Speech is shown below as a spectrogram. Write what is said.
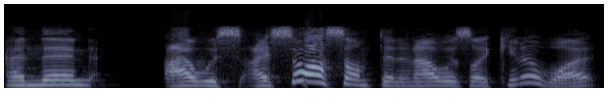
and then I was I saw something, and I was like, you know what?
